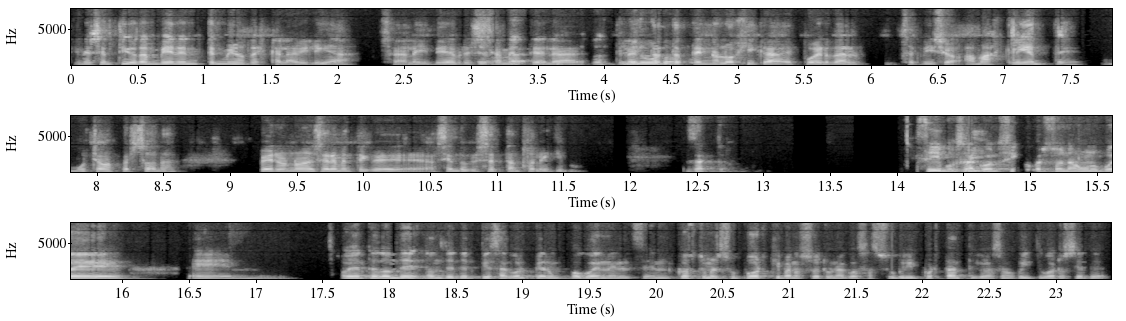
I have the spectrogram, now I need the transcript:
Tiene sentido también en términos de escalabilidad. O sea, la idea precisamente de la, de la startup tecnológica es poder dar servicio a más clientes, muchas más personas, pero no necesariamente cre haciendo crecer tanto el equipo. Exacto. Sí, pues, o sea, con cinco personas uno puede, eh, obviamente, ¿dónde, ¿dónde, te empieza a golpear un poco? En el, en Customer Support, que para nosotros es una cosa súper importante, que lo hacemos 24/7,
